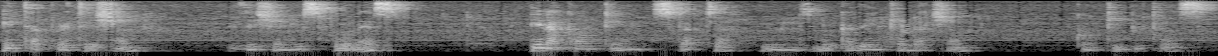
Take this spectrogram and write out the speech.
interpretation, decision usefulness. In accounting structure, we will look at the introduction, contributors,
